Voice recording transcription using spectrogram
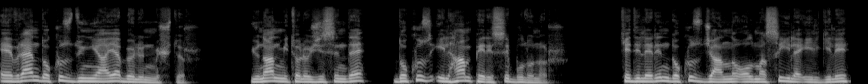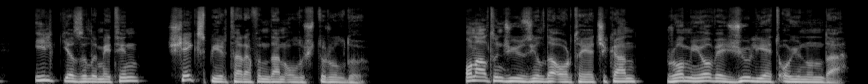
evren dokuz dünyaya bölünmüştür. Yunan mitolojisinde dokuz ilham perisi bulunur. Kedilerin dokuz canlı olmasıyla ilgili ilk yazılı metin Shakespeare tarafından oluşturuldu. 16. yüzyılda ortaya çıkan Romeo ve Juliet oyununda.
